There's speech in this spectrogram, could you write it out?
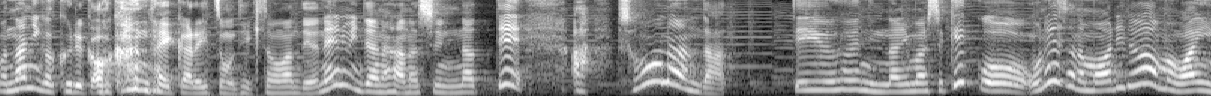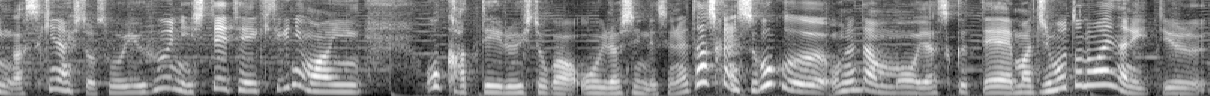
あ、何が来るか分かんないからいつも適当なんだよねみたいな話になってあそうなんだ。っていう風になりまして結構お姉さんの周りではまワインが好きな人そういう風にして定期的にワインを買っている人が多いらしいんですよね。確かにすごくお値段も安くて、まあ、地元のワイナリーっていう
